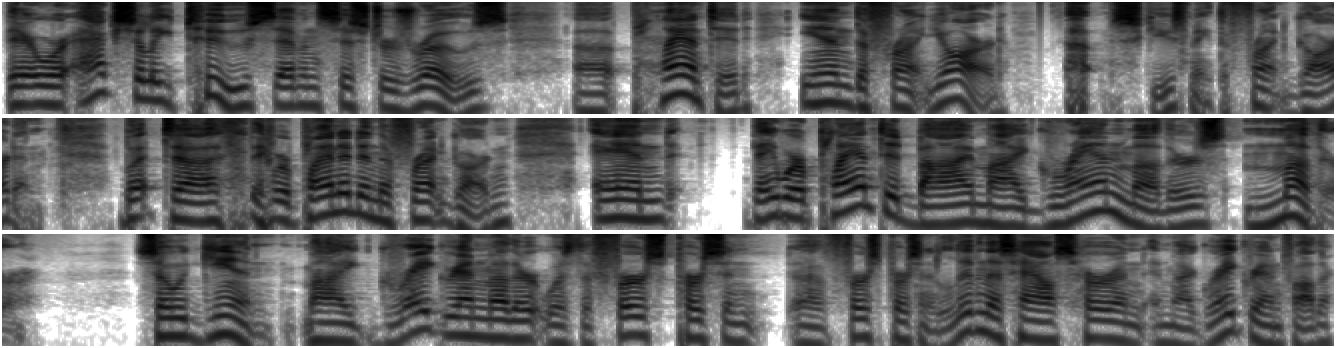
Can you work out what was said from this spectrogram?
there were actually two Seven Sisters Rose uh, planted in the front yard. Uh, excuse me, the front garden. But uh, they were planted in the front garden, and they were planted by my grandmother's mother. So again, my great grandmother was the first person, uh, first person to live in this house. Her and, and my great grandfather,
